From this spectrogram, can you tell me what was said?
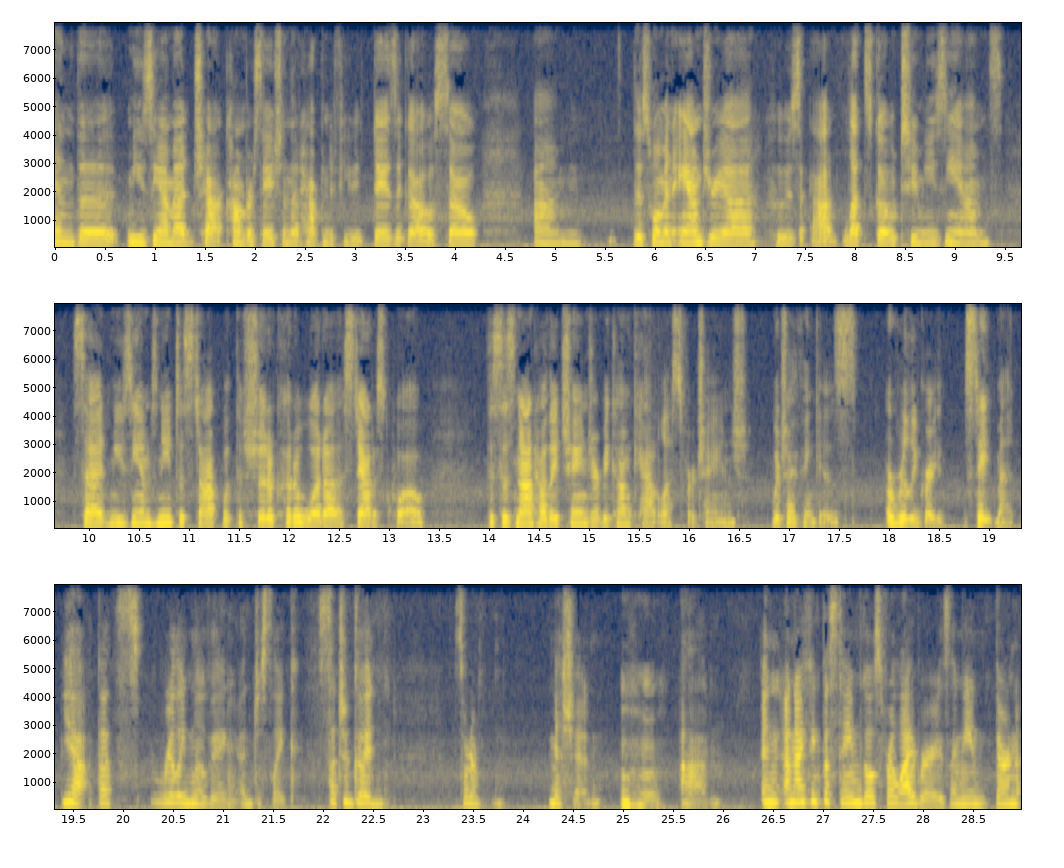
in the Museum Ed chat conversation that happened a few days ago. So, um, this woman Andrea, who's at Let's Go to Museums, said museums need to stop with the shoulda, coulda, woulda status quo. This is not how they change or become catalysts for change, which I think is a really great statement. yeah, that's really moving and just like such a good sort of mission. Mm-hmm. Um, and and I think the same goes for libraries. I mean, they're n-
